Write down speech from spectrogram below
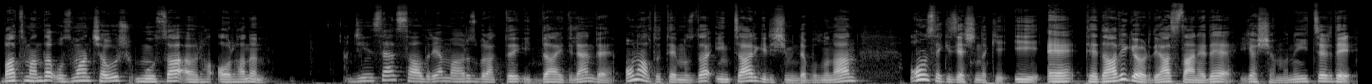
Batman'da uzman çavuş Musa Orhan'ın cinsel saldırıya maruz bıraktığı iddia edilen ve 16 Temmuz'da intihar girişiminde bulunan 18 yaşındaki İE tedavi gördüğü hastanede yaşamını yitirdi.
